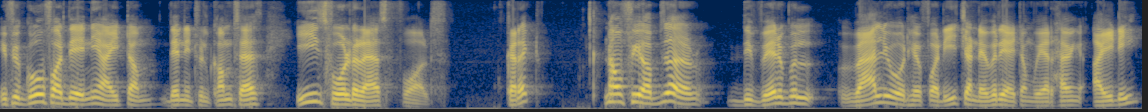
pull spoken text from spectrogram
If you go for the any item, then it will comes as each folder as false, correct? Now, if you observe the variable value over here for each and every item, we are having ID,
